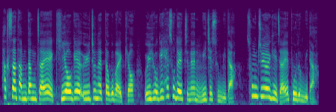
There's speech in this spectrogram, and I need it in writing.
학사 담당자의 기억에 의존했다고 밝혀 의혹이 해소될지는 미지수입니다. 송주열 기자의 보도입니다.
